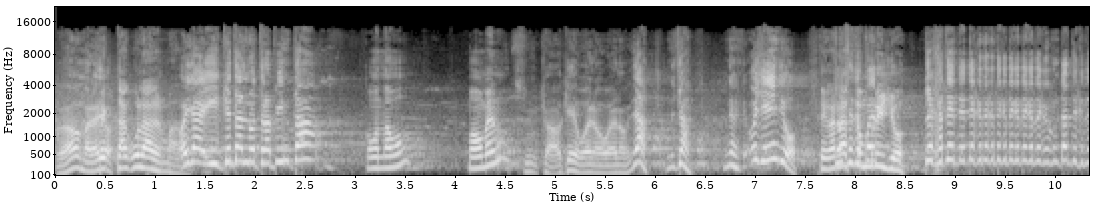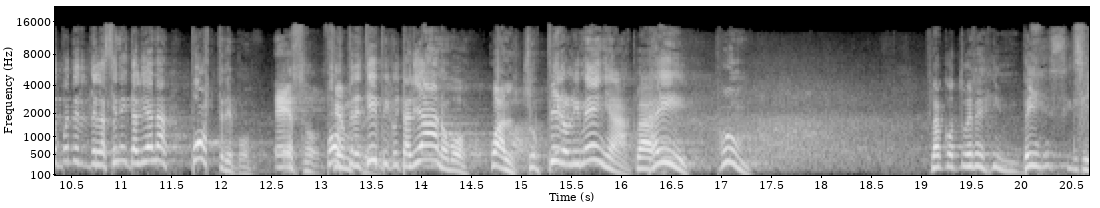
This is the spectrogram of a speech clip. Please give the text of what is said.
Bueno. Espectacular, hermano. Oiga, ¿y qué tal nuestra pinta? ¿Cómo andamos? ¿Más o menos? Sí, claro, qué bueno, bueno. Ya, ya. Oye, Indio. Te ganaste un brillo. Déjate, déjate, déjate, déjate, déjate, después de, de la cena italiana, postre, po. Eso, Postre siempre. típico italiano, po. ¿Cuál? Suspiro limeña. Claro. Ahí, pum. Flaco, tú eres imbécil. Sí.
